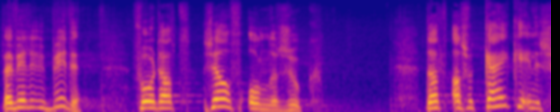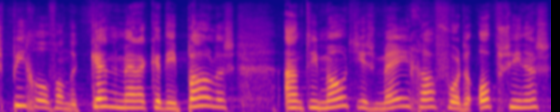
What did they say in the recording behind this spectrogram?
Wij willen u bidden voor dat zelfonderzoek. Dat als we kijken in de spiegel van de kenmerken die Paulus aan Timotheus meegaf voor de opzieners,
